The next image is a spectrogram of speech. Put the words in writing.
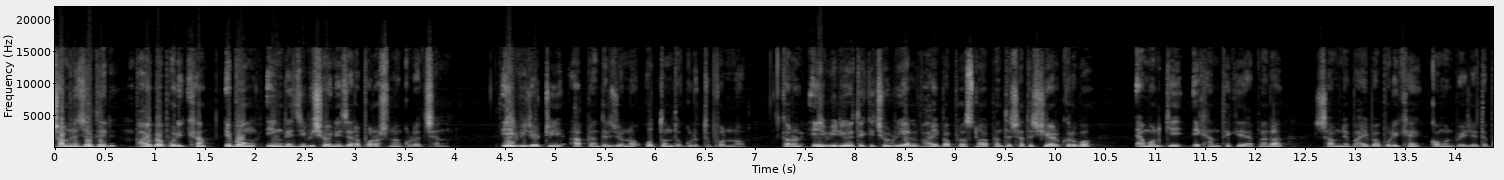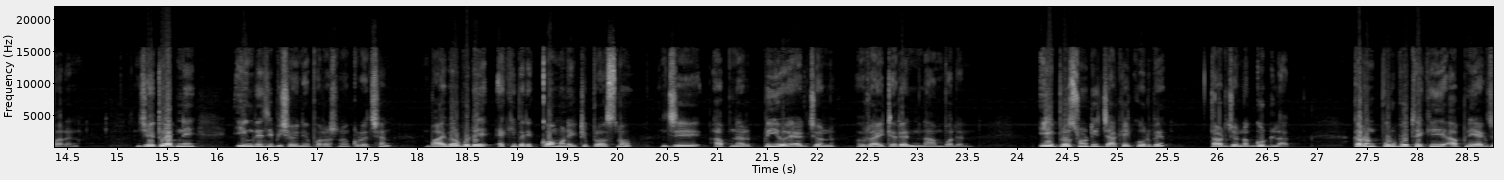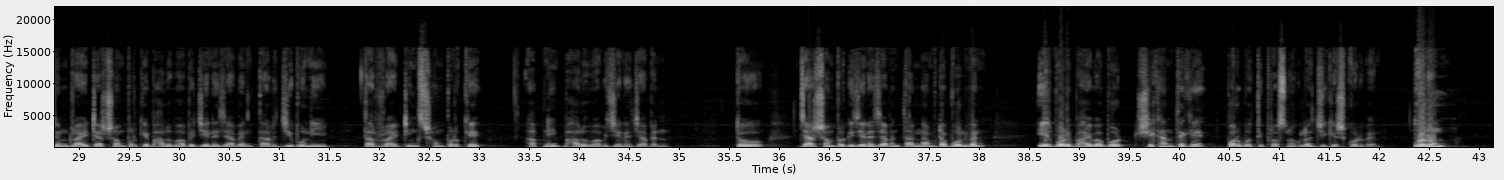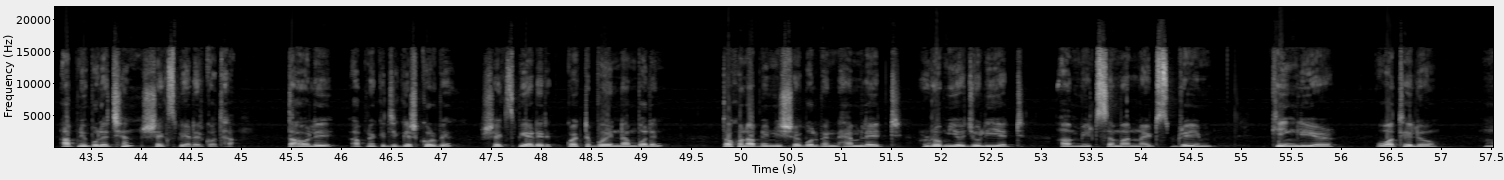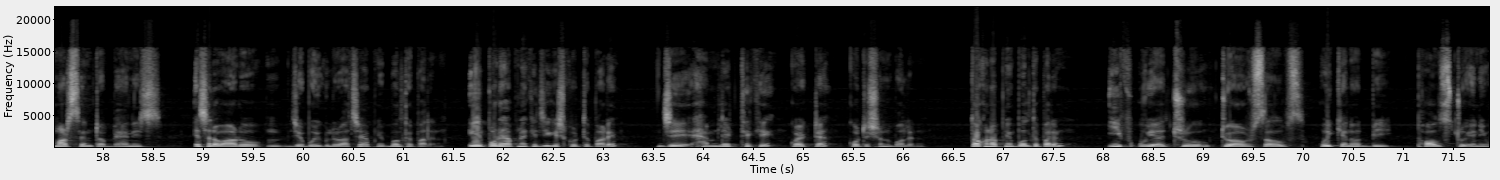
সামনে যাদের ভাইবা পরীক্ষা এবং ইংরেজি বিষয় নিয়ে যারা পড়াশোনা করেছেন, এই ভিডিওটি আপনাদের জন্য অত্যন্ত গুরুত্বপূর্ণ। কারণ এই ভিডিওতে কিছু রিয়েল ভাইবা প্রশ্ন আপনাদের সাথে শেয়ার করব, এমনকি এখান থেকে আপনারা সামনে ভাইবা পরীক্ষায় কমন পেয়ে যেতে পারেন। যেহেতু আপনি ইংরেজি বিষয় নিয়ে পড়াশোনা করেছেন, ভাইবা বোর্ডে একেবারে কমন একটি প্রশ্ন যে আপনার প্রিয় একজন রাইটারের নাম বলেন। এই প্রশ্নটি যাকে করবে, তার জন্য গুড লাক কারণ পূর্ব থেকেই আপনি একজন রাইটার সম্পর্কে ভালোভাবে জেনে যাবেন, তার জীবনী, তার রাইটিংস সম্পর্কে আপনি ভালোভাবে জেনে যাবেন। তো যার সম্পর্কে জেনে যাবেন, তার নামটা বলবেন, এরপরে ভাইবা বোর্ড সেখান থেকে পরবর্তী প্রশ্নগুলো জিজ্ঞেস করবে। ধরুন, আপনি বলেছেন শেক্সপিয়ারের কথা। তাহলে আপনাকে জিজ্ঞেস করবে, শেক্সপিয়ারের কয়েকটা বইয়ের নাম বলেন। তখন আপনি নিশ্চয় বলবেন Hamlet Romeo Juliet A Midsummer Night's Dream King Lear Othello Merchant of Venice এছাড়াও আরও যে বইগুলো আছে, আপনি বলতে পারেন। এরপরে আপনাকে জিজ্ঞেস করতে পারে যে হ্যামলেট থেকে কয়েকটা কোটেশন বলেন। তখন আপনি বলতে পারেন if we are true to ourselves we cannot be false to any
